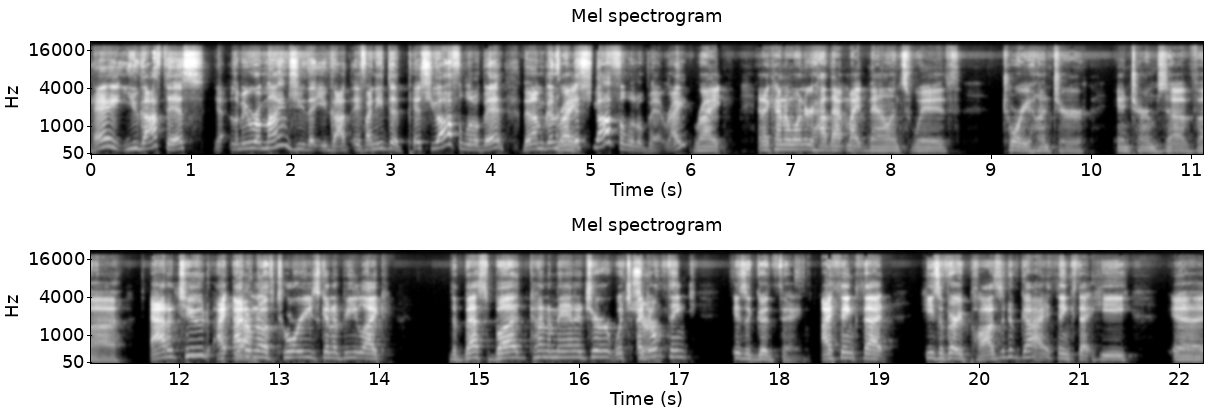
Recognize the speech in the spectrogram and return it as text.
hey, you got this." Yeah, let me remind you that you got. If I need to piss you off a little bit, then I'm going Right. to piss you off a little bit, right? Right. And I kind of wonder how that might balance with Torii Hunter in terms of uh attitude. I, I don't know if Torii's gonna be like the best bud kind of manager, which I don't think is a good thing. I think that he's a very positive guy. I think that he uh,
